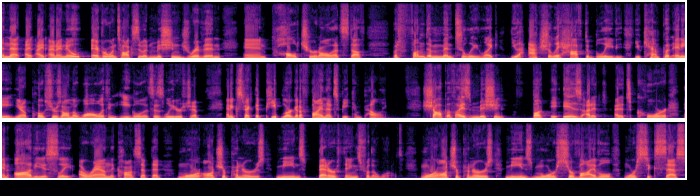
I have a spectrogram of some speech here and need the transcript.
And that, I, and I know everyone talks about mission driven and culture and all that stuff, but fundamentally, like you actually have to believe you can't put any, you know, posters on the wall with an eagle that says leadership and expect that people are going to find that to be compelling. Shopify's mission is at its, at its core and obviously around the concept that more entrepreneurs means better things for the world. More entrepreneurs means more survival, more success,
